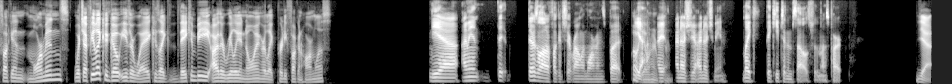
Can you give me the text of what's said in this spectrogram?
fucking Mormons, which I feel like could go either way cuz like they can be either really annoying or like pretty fucking harmless. Yeah, I mean, th- there's a lot of fucking shit wrong with Mormons, but Oh, yeah, yeah, I, I know what you I know what you mean. Like they keep to themselves for the most part, Yeah,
